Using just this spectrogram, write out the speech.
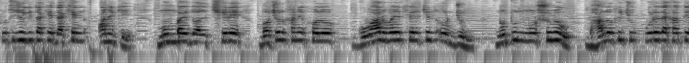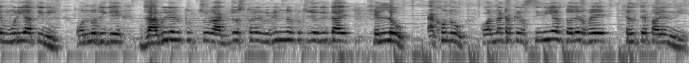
প্রতিযোগিতাকে দেখেন অনেকে। মুম্বাই দল ছেড়ে বছরখানেক হলো গোয়ার হয়ে খেলছেন অর্জুন। নতুন মরশুমেও ভালো কিছু করে দেখাতে মরিয়া তিনি। অন্যদিকে দ্রাবিড়ের পুত্র রাজ্য স্তরের বিভিন্ন প্রতিযোগিতায় খেললেও এখনও কর্ণাটকের সিনিয়র দলের হয়ে খেলতে পারেননি।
